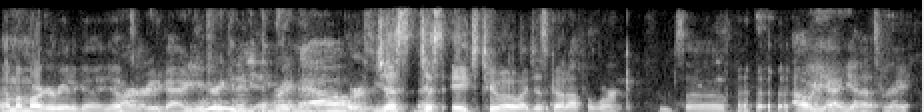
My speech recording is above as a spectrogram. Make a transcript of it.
I'm a margarita guy. Yeah. Margarita guy. Are you Ooh, drinking anything yeah. right now, or is just just, just H2O? I just got off of work, so. oh yeah, yeah, that's right.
